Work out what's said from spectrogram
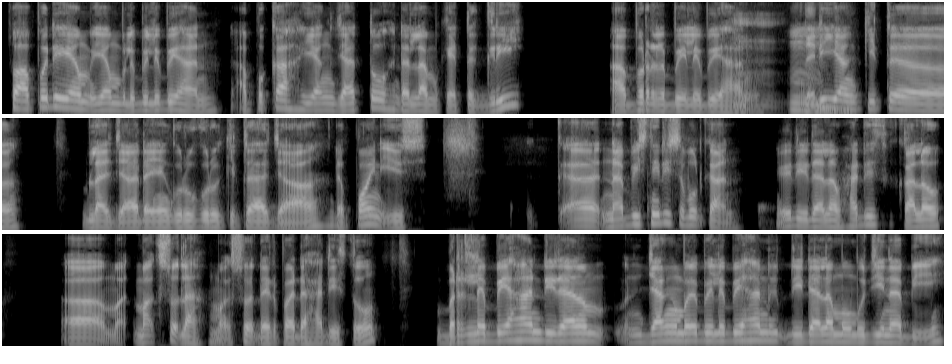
so apa dia yang yang berlebih-lebihan apakah yang jatuh dalam kategori uh, berlebih-lebihan Hmm. Mm. jadi yang kita belajar dan yang guru-guru kita ajar, the point is uh, Nabi sendiri sebutkan. Jadi dalam hadis kalau uh, mak- maksudlah maksud daripada hadis tu berlebihan di dalam jangan berlebih-lebihan di dalam memuji Nabi,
